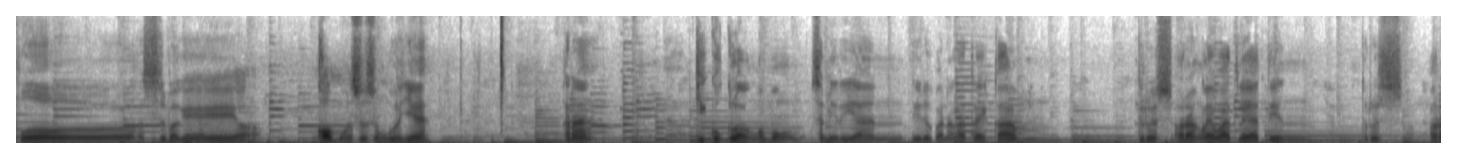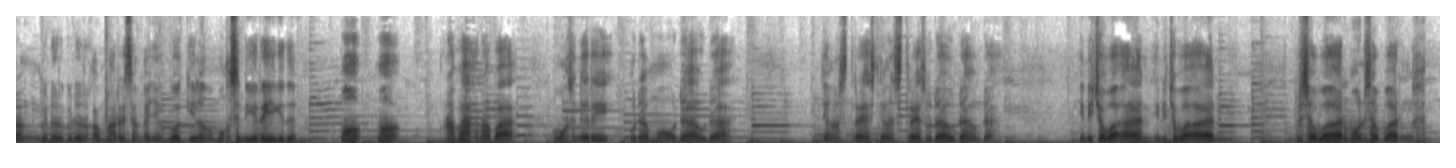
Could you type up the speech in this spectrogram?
full sebagai komo sesungguhnya. Karena kikuk loh ngomong sendirian di depan alat rekam terus orang lewat liatin terus orang gedor-gedor kamar disangkanya gue gila ngomong sendiri gitu. Mau mau kenapa kenapa? Ngomong sendiri udah mau udah udah. Jangan stres jangan stres udah udah udah. Ini cobaan ini cobaan. Bersabar mohon sabar. Enggak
